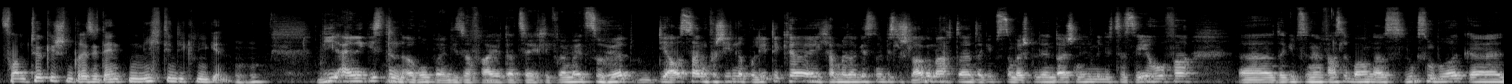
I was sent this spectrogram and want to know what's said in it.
vor dem türkischen Präsidenten nicht in die Knie gehen. Mhm. Wie einig ist denn Europa in dieser Frage tatsächlich? Wenn man jetzt so hört, die Aussagen verschiedener Politiker, ich habe mir da gestern ein bisschen schlau gemacht, da, da gibt es zum Beispiel den deutschen Innenminister Seehofer, äh, da gibt es einen Herrn Fasselbaum aus Luxemburg, äh,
